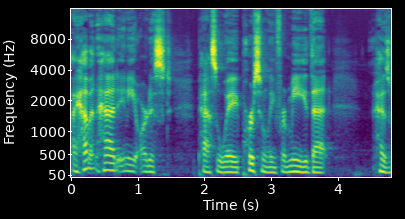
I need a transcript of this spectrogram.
I haven't had any artist pass away personally for me that has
